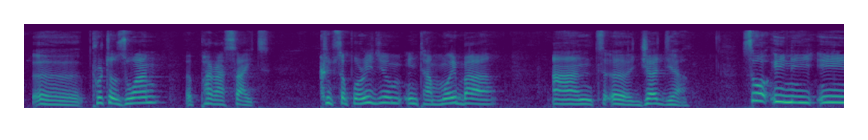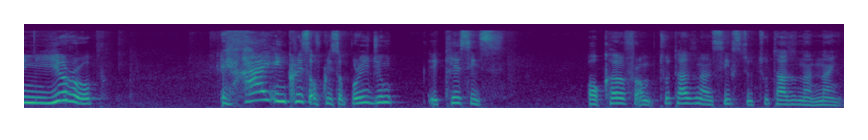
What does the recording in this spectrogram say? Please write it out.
uh protozoan parasites, Cryptosporidium entamoeba and uh, Giardia. So in, in Europe, a high increase of Cryptosporidium cases occurred from 2006 to 2009.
